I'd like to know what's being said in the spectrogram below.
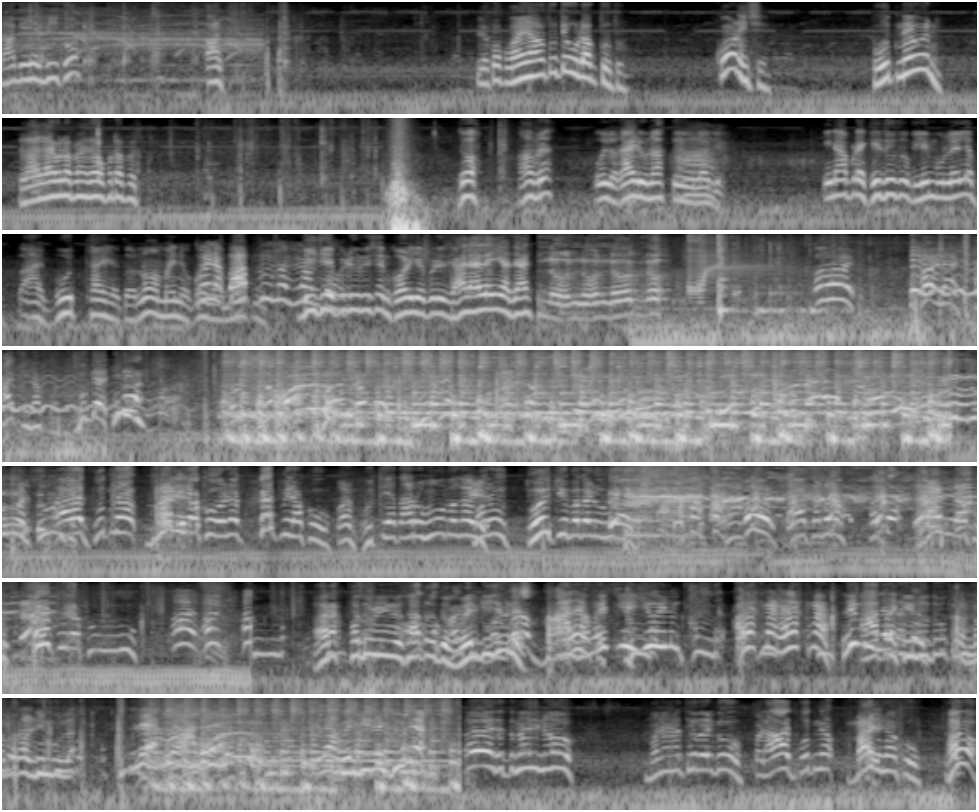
લાગે છે બીક હો. હાલ. એટલે કોક વાંહે આવતું તેવું લાગતું હતું. કોણ છે? ભૂત નહીં હોય ને? લાય લાય ઓલા પાસે જાઓ ફટાફટ. જો સાંભળે ઓલો રાયડું નાખતું એવું લાગે. એને આપણે કીધું તું કે લીંબુ લઈ લે આ ભૂત થાય છે તો નો માન્યો કોઈના બાપનું. નામ ન ડીજે પીડ્યું છે ને ઘોડીએ પીડ્યું છે. હાલ હાલ અહીંયા જાય ઓય! ઓય લે કાકી નાખો. મૂક. દે મારી નાખું અને કાપી નાખું પણ ભૂતે તારું શું બગાડ્યું? મારું ધોઈચ્યું બગાડ્યું ઓય, આ કડમાં હતો, મારી નાખું કાપી નાખું ઓય, ઓય, ફદુડી નું થાતું હતું વર્ગી ગયું ને? અરે વેચી ગયું એનું. હરખમાં ને હરખમાં લીંબુ આપણે કીધું તું. કે નબળા લીંબુ લા. વર્ગી મને નથી વર્ગ્યું પણ આ પૂતને મારી નાખું હાલો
